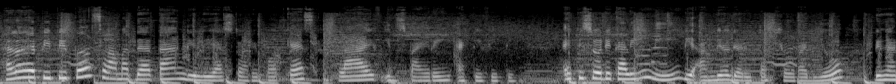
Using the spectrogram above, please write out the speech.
Halo happy people, selamat datang di Lia Story Podcast Live Inspiring Activity. Episode kali ini diambil dari talk show radio dengan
